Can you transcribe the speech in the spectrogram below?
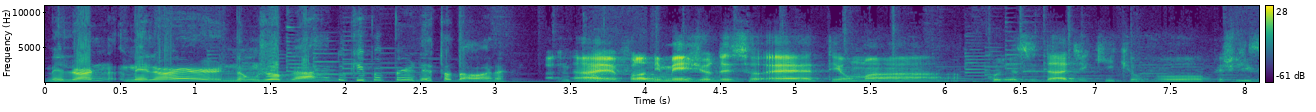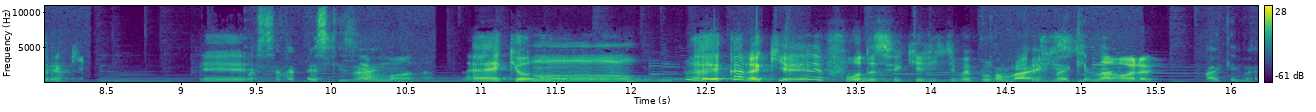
melhor, melhor não jogar do que pra perder toda hora. Então, Ah, é, falando em Major, eu- é, tem uma curiosidade aqui que eu vou pesquisar Diga. aqui. É, Você vai pesquisar semana. É, que eu não. É, cara, aqui é foda-se. Aqui a gente vai pro Então vai, vai que na vai. hora. Vai que vai.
